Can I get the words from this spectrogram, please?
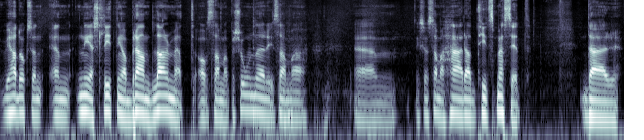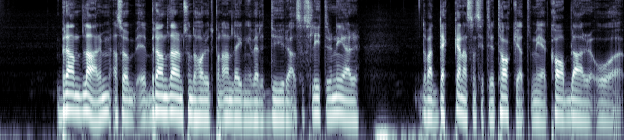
vi hade också en, en nedslitning av brandlarmet av samma personer i samma, eh, liksom samma härad tidsmässigt. Där brandlarm, alltså eh, brandlarm som du har ute på en anläggning är väldigt dyra. Alltså sliter du ner de här däckarna som sitter i taket med kablar och,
